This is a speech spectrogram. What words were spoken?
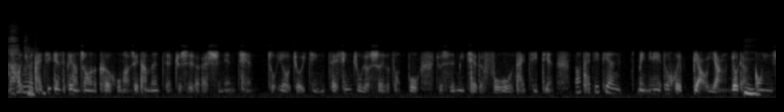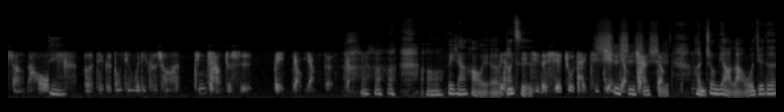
然后因为台积电是非常重要的客户嘛，所以他们在就是大概十年前左右就已经在新竹有设一个总部，就是密切的服务台积电。然后台积电每年也都会表扬优良供应商，嗯、然后呃，这个东京威力科创经常就是。被表扬的这样啊、哦，非常好，呃，彼此积极的协助台积电是是是是，很重要啦。我觉得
